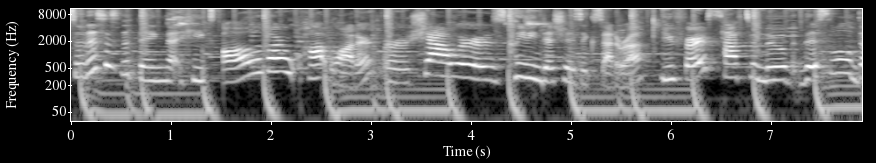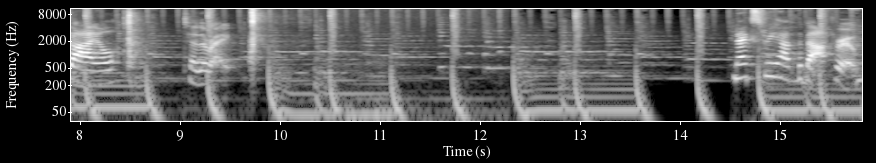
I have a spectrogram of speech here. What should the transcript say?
So this is the thing that heats all of our hot water for showers, cleaning dishes, etc. You first have to move this little dial to the right. Next, we have the bathroom.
